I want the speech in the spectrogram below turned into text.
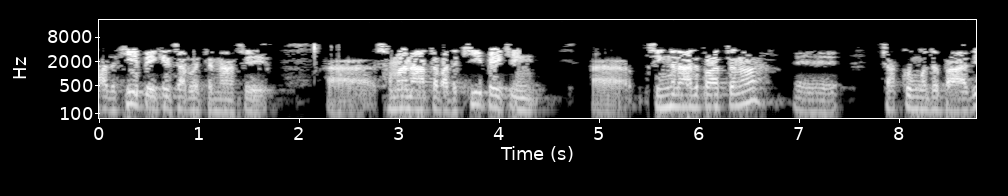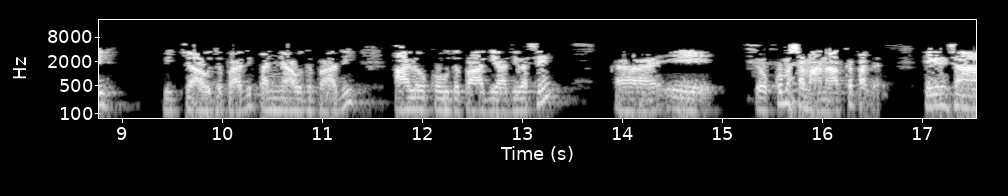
පද කීපයකින් සර්වචනාසේ සමානාර්ථ පද කීපයකින් සිංහනාද පවත්වනවා ඒ චක්කුම් උදපාදි විචා උදපාදි පඤ්ඤා උදපාදි ආලෝක උදපාදි ආදි වශයෙන් ඒ ඔක්කොම සමානාර්ථ පද. ඒක නිසා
